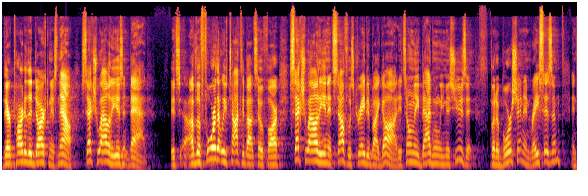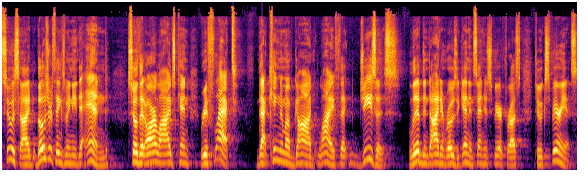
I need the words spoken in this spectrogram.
They're part of the darkness. Now, sexuality isn't bad. It's, of the four that we've talked about so far, sexuality in itself was created by God. It's only bad when we misuse it. But abortion and racism and suicide, those are things we need to end so that our lives can reflect that kingdom of God life that Jesus lived and died and rose again and sent his spirit for us to experience.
